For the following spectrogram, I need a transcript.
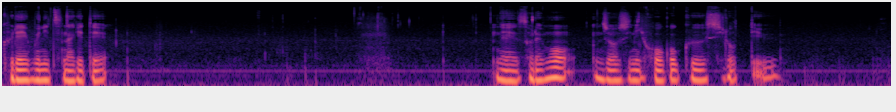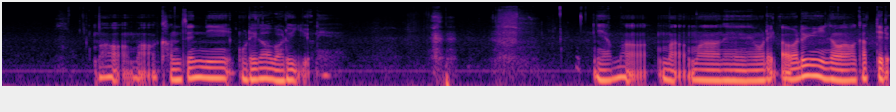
クレームにつなげてでそれも上司に報告しろっていう。まあまあ完全に俺が悪いよね。いやまあまあまあね俺が悪いのは分かってる。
